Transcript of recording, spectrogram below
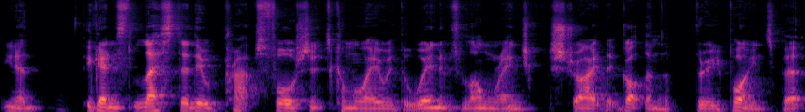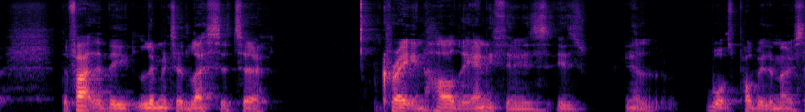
you know, against Leicester, they were perhaps fortunate to come away with the win. It was a long range strike that got them the three points, but the fact that they limited Leicester to creating hardly anything is is you know what's probably the most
